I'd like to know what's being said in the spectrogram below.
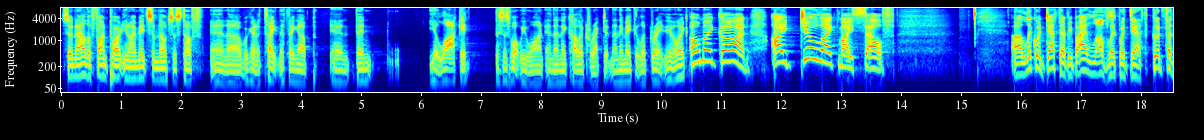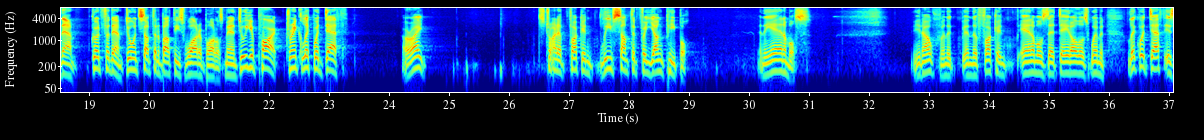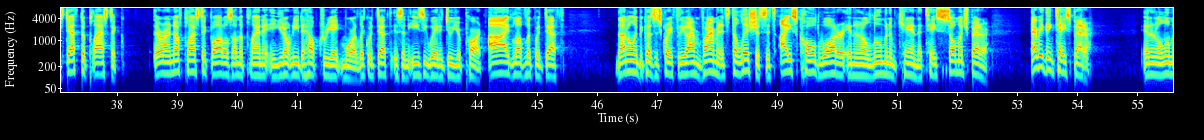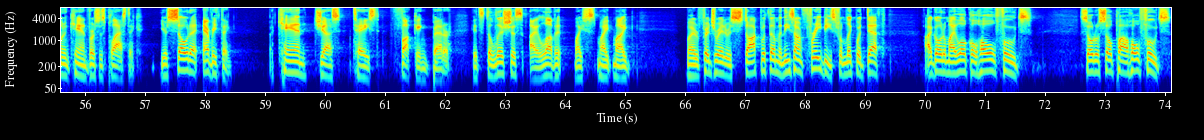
So now the fun part, you know, I made some notes and stuff, and uh, we're gonna tighten the thing up, and then you lock it this is what we want and then they color correct it and then they make it look great. You're like oh my god i do like myself. Uh, liquid death everybody. I love liquid death. Good for them. Good for them. Doing something about these water bottles man. Do your part. Drink liquid death. All right? Let's try to fucking leave something for young people and the animals you know, and the and the fucking animals that date all those women. Liquid death is death to plastic. There are enough plastic bottles on the planet, and you don't need to help create more. Liquid death is an easy way to do your part. I love liquid death. Not only because it's great for the environment, it's delicious. It's ice cold water in an aluminum can that tastes so much better. Everything tastes better in an aluminum can versus plastic. Your soda, everything. A can just tastes fucking better. It's delicious. I love it. My my my my refrigerator is stocked with them, and these aren't freebies from Liquid Death. I go to my local Whole Foods, Soto Sopa Whole Foods,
